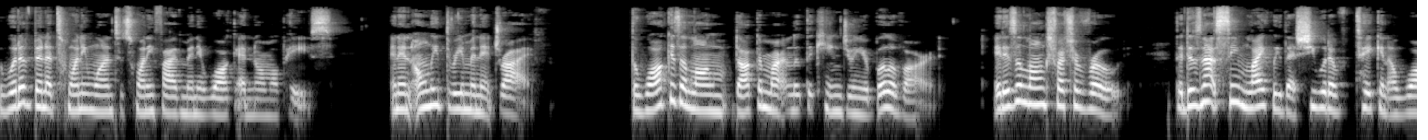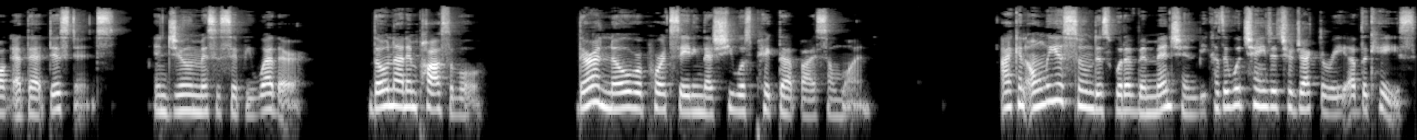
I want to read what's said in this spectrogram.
It would have been a 21 to 25 minute walk at normal pace, and an only three minute drive. The walk is along Dr. Martin Luther King Jr. Boulevard. It is a long stretch of road, that does not seem likely that she would have taken a walk at that distance in June Mississippi weather, though not impossible. There are no reports stating that she was picked up by someone. I can only assume this would have been mentioned because it would change the trajectory of the case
